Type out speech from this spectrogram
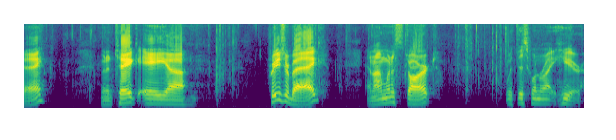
Okay. I'm going to take a uh, freezer bag and I'm going to start with this one right here.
